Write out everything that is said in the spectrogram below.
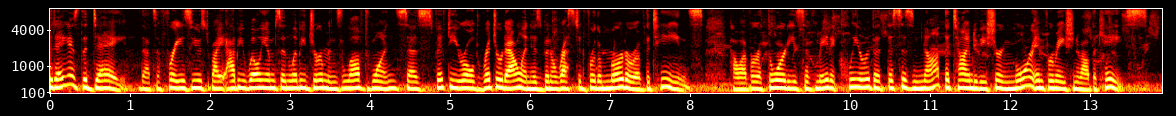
Today is the day. That's a phrase used by Abby Williams and Libby German's loved one, says 50 year old Richard Allen has been arrested for the murder of the teens. However, authorities have made it clear that this is not the time to be sharing more information about the case.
